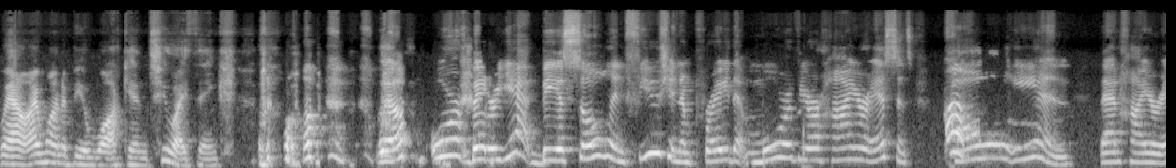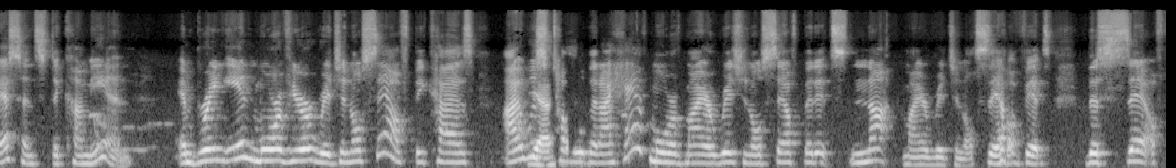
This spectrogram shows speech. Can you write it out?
Wow, I want to be a walk in too, I think. well, or better yet, be a soul infusion and pray that more of your higher essence ah. call in that higher essence to come in and bring in more of your original self because I was yes. told that I have more of my original self, but it's not my original self. It's the self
